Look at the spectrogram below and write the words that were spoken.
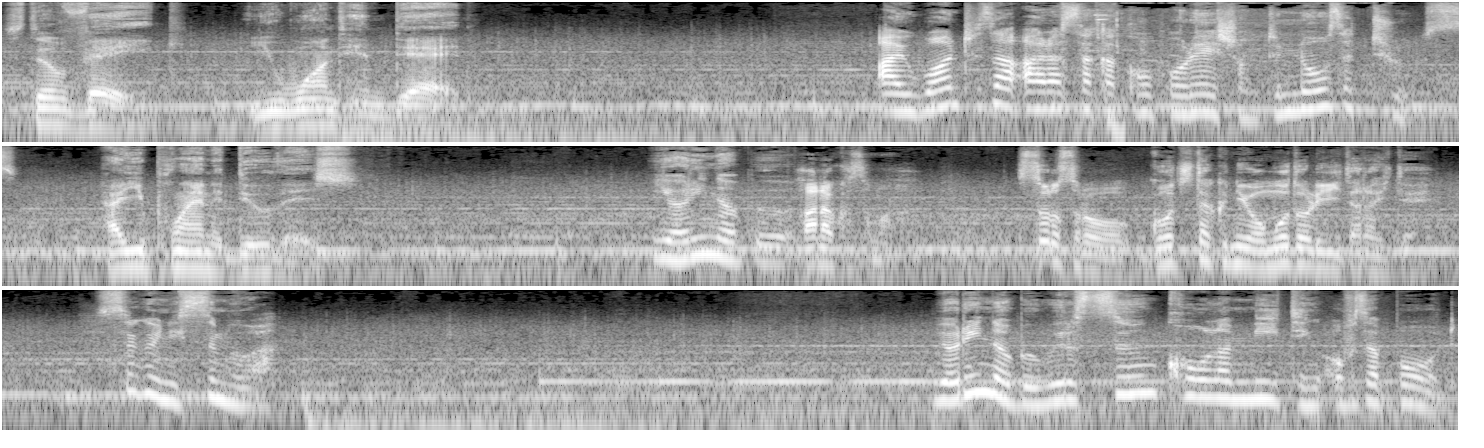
Still vague. You want him dead. I want the Arasaka Corporation to know the truth. How you plan to do this? Yorinobu, 花子様そろそろご自宅にお戻りいただいてすぐに済むわ。Yorinobu will soon call a meeting of the board.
